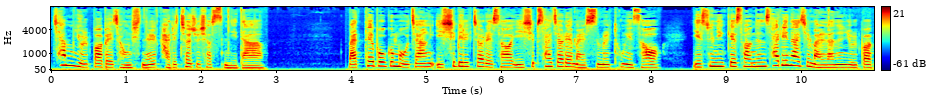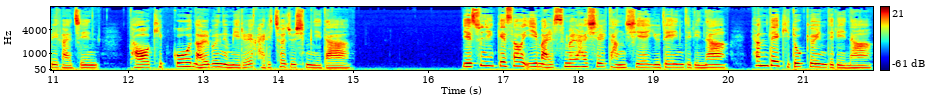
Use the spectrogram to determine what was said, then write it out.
참 율법의 정신을 가르쳐 주셨습니다. 마태복음 5장 21절에서 24절의 말씀을 통해서 예수님께서는 살인하지 말라는 율법이 가진 더 깊고 넓은 의미를 가르쳐 주십니다. 예수님께서 이 말씀을 하실 당시의 유대인들이나 현대 기독교인들이나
